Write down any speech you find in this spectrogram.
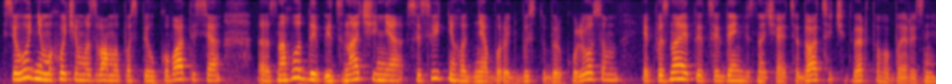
Сьогодні ми хочемо з вами поспілкуватися е, з нагоди відзначення Всесвітнього дня боротьби з туберкульозом. Як ви знаєте, цей день відзначається 24 березня.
